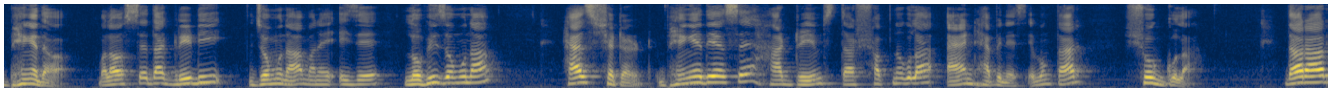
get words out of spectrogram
ভেঙে দেওয়া। বলা হচ্ছে দ্য গ্রিডি যমুনা মানে এই যে লোভী যমুনা হ্যাজ শেটার্ড ভেঙে দিয়েছে হার ড্রিমস তার স্বপ্নগুলা অ্যান্ড হ্যাপিনেস এবং তার সুখগুলা। There are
